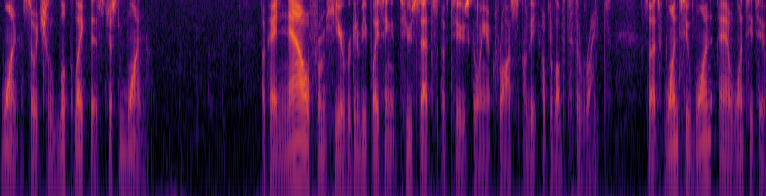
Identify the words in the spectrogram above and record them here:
one. So it should look like this, just one. Okay, now from here, we're going to be placing two sets of twos going across on the upper level to the right. So that's one, two, one, and one, two, two.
